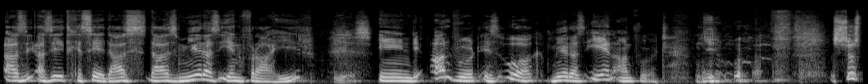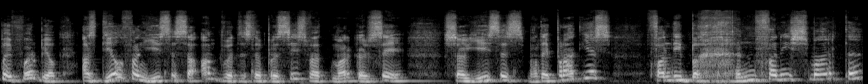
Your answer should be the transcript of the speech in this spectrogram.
As as jy het gesê, daar's daar's meer as een vraag hier. Yes. En die antwoord is ook meer as een antwoord. Ja. Soos byvoorbeeld, as deel van Jesus se antwoord is nou presies wat Marko sê, sou Jesus, want hy praat eers van die begin van die smarte.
